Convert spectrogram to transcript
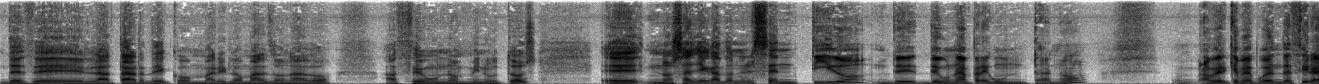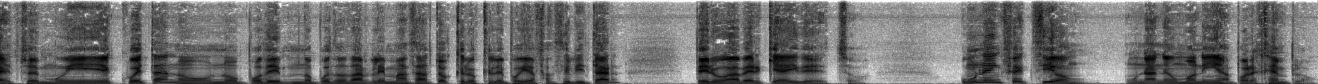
desde la tarde con Mariló Maldonado, hace unos minutos, eh, nos ha llegado en el sentido de, una pregunta, ¿no? A ver qué me pueden decir a esto. Es muy escueta, no, no, puedo darle más datos que los que le podía facilitar, pero a ver qué hay de esto. Una infección, una neumonía, por ejemplo,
